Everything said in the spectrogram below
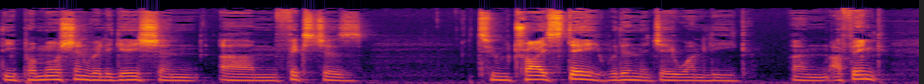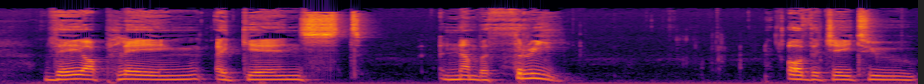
the promotion relegation um, fixtures to try stay within the J1 league. And I think they are playing against number three of the J2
